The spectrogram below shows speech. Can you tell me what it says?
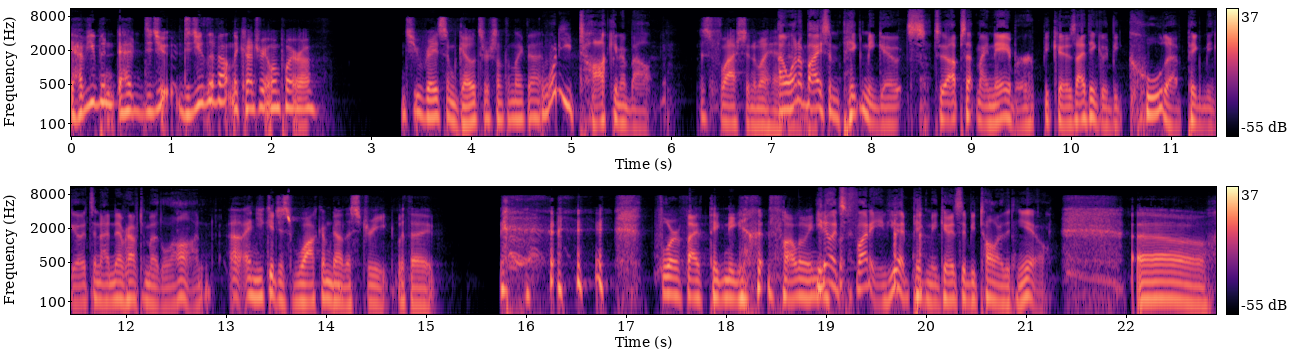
have you been? Have, did you did you live out in the country at one point, Rob? Did you raise some goats or something like that? What are you talking about? Just flashed into my head. I want to buy some pygmy goats to upset my neighbor because I think it would be cool to have pygmy goats and I'd never have to mow the lawn. Uh, and you could just walk them down the street with a four or five pygmy goat following you. You know, it's funny. If you had pygmy goats, they'd be taller than you. oh,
